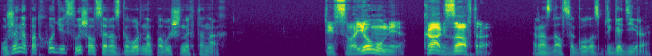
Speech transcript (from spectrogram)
Уже на подходе слышался разговор на повышенных тонах. «Ты в своем уме? Как завтра?» — раздался голос бригадира.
